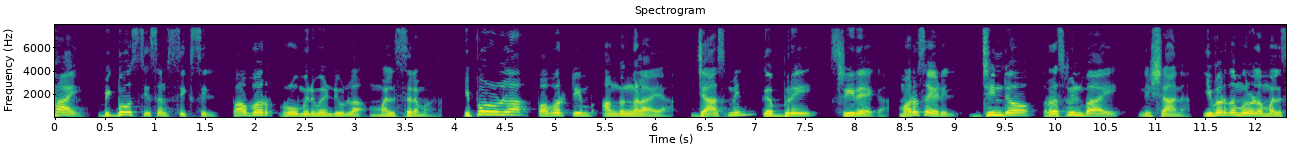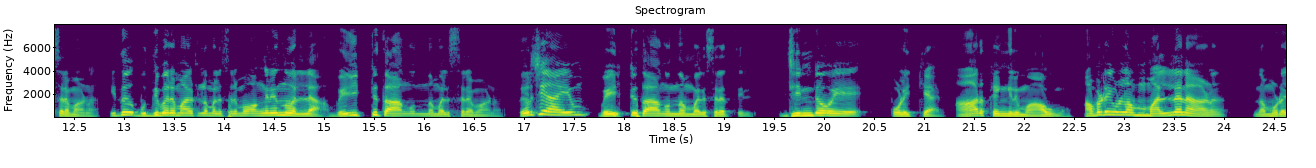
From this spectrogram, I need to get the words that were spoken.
ഹായ് ബിഗ് ബോസ് സീസൺ സിക്സിൽ പവർ റൂമിന് വേണ്ടിയുള്ള മത്സരമാണ്. ഇപ്പോഴുള്ള പവർ ടീം അംഗങ്ങളായ ജാസ്മിൻ ഗബ്രി ശ്രീരേഖ മറുസൈഡിൽ ജിൻഡോ റസ്മിൻ ബായ് നിഷാന ഇവർ തമ്മിലുള്ള മത്സരമാണ്. ഇത് ബുദ്ധിപരമായിട്ടുള്ള മത്സരമോ അങ്ങനെയൊന്നുമല്ല വെയിറ്റ് താങ്ങുന്ന മത്സരമാണ്. തീർച്ചയായും വെയിറ്റ് താങ്ങുന്ന മത്സരത്തിൽ ജിൻഡോയെ പൊളിക്കാൻ ആർക്കെങ്കിലും ആവുമോ? അവിടെയുള്ള മല്ലനാണ് നമ്മുടെ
